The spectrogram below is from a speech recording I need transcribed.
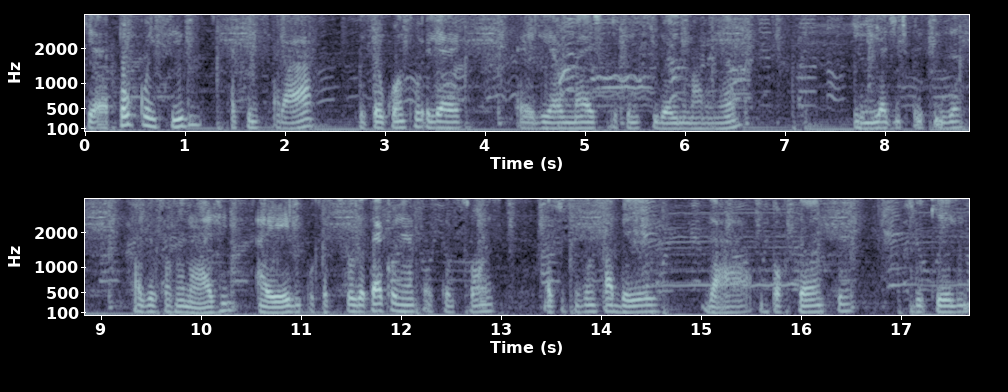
que é pouco conhecido aqui no Ceará. Sei o quanto ele é, ele é um mestre conhecido aí no Maranhão. E a gente precisa fazer essa homenagem a ele, porque as pessoas até conhecem as canções, mas precisam saber da importância do que ele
